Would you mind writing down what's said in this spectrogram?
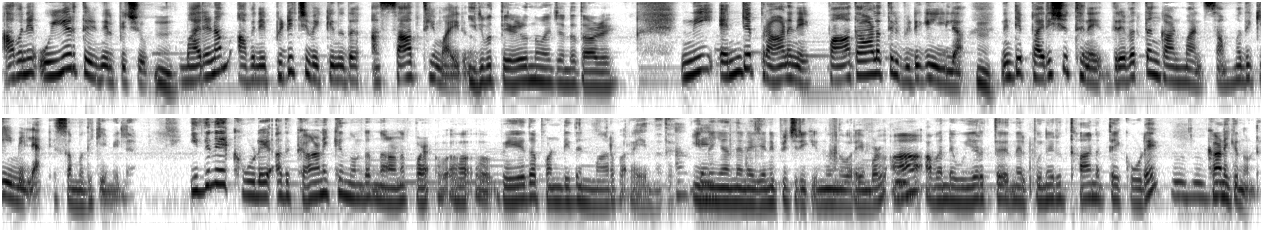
അവനെ ഉയർത്തെഴുന്നേൽപ്പിച്ചു. മരണം അവനെ പിടിച്ചു വെക്കുന്നത് അസാധ്യമായിരുന്നു. താഴെ. നീ എന്റെ പ്രാണനെ പാതാളത്തിൽ വിടുകയില്ല. നിന്റെ പരിശുദ്ധനെ ദ്രവത്വം കാണുവാൻ സമ്മതിക്കുകയുമില്ല. സമ്മതിക്കുകയുമില്ല. ഇതിനെ കൂടെ അത് കാണിക്കുന്നുണ്ടെന്നാണ് വേദപണ്ഡിതന്മാർ പറയുന്നത്. ഇന്ന് ഞാൻ തന്നെ ജനിപ്പിച്ചിരിക്കുന്നു എന്ന് പറയുമ്പോൾ ആ അവന്റെ ഉയർത്തെഴുന്നേൽ പുനരുത്ഥാനത്തെ കൂടെ കാണിക്കുന്നുണ്ട്.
